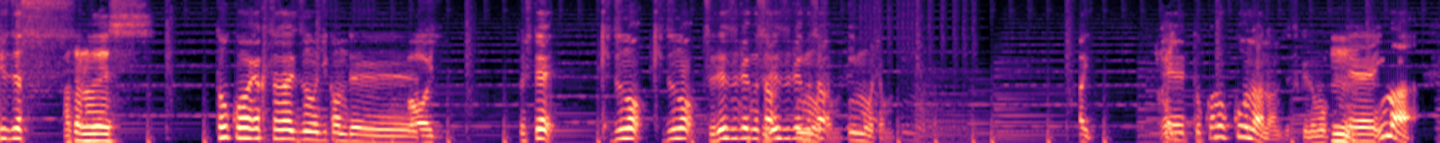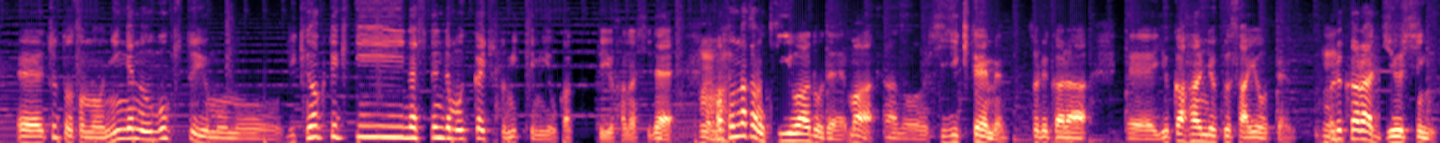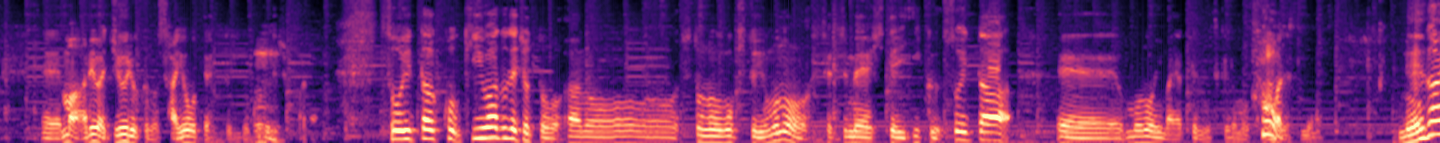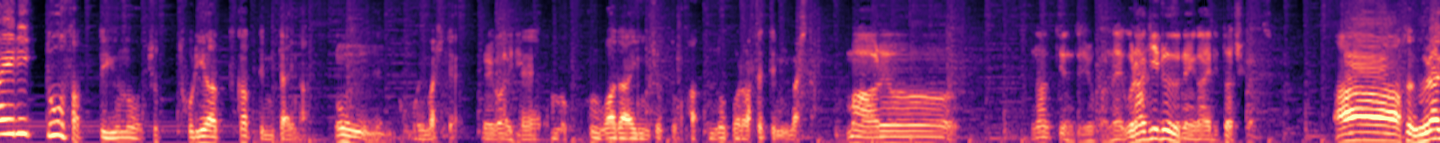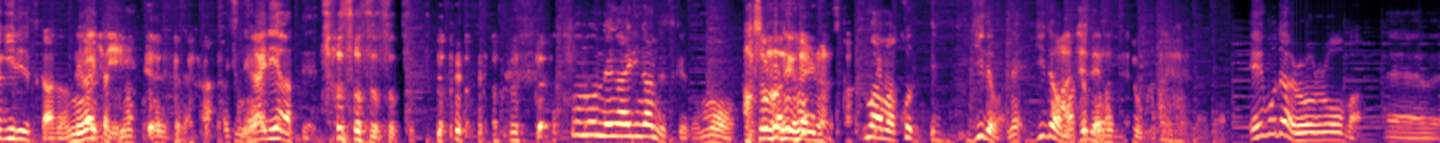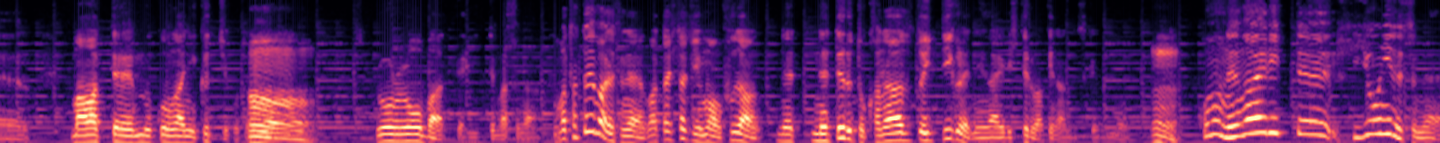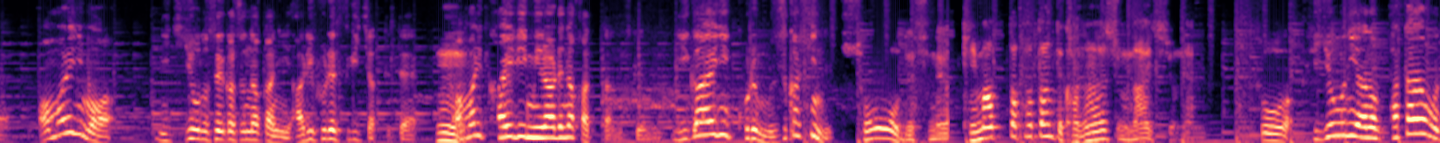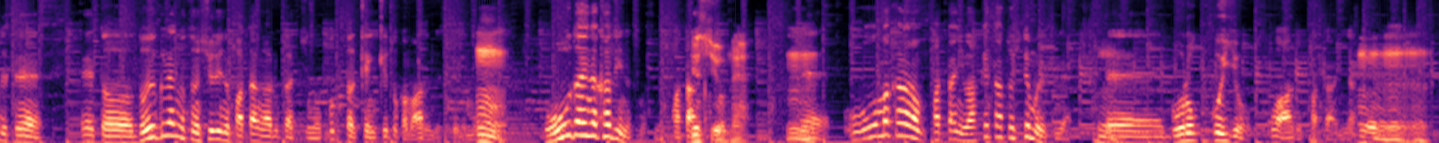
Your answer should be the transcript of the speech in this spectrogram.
kizu です。浅野です。トークオンエクササイズのお時間です。はい。そして、 kizu の、 kizu のつれづれ草、つれ草、 in motion。はい。はいえっ、と、このコーナーなんですけども、うんえー今、えーちょっとその人間の動きというものを力学的な視点でもう一回ちょっと見てみようかっていう話で、はいまあ、その中のキーワードで、まあ、あの、支持基底面、それから、えー床反力作用点、それから重心、えーまあ、あるいは重力の作用点というところでしょうかね。そういったこうキーワードでちょっと、あのー人の動きというものを説明していく、そういった、えーものを今やってるんですけども、今日はですね、寝返り動作っていうのをちょっと取り扱ってみたいなと思いまして、寝返り。えーこの話題にちょっとあ登らせてみました。まあ、あれは、なんて言うんでしょうかね。裏切る寝返りとは違います。ああ、それ裏切りですか？その寝返ったら裏来ますね。ああいつ寝返りやがって。そうそうそうそう。その寝返りなんですけども、あ、その寝返りなんですか？まあまあこ、字ではね、字では全く同じ英語ではロールオーバー、えー回って向こう側に行くっていうことうで、ん。ロールオーバーって言ってますが、まあ、例えばですね、私たちも普段寝寝てると必ずと言っていいぐらい寝返りしてるわけなんですけども、うん。この寝返りって非常にですね、あまりにも日常の生活の中にありふれすぎちゃってて、うん。あまり顧みられなかったんですけど、意外にこれ難しいんです。そうですね。決まったパターンって必ずしもないですよね。そう、非常にあのパターンをですね、えっ、と、どれぐらいのその種類のパターンがあるかっていうのを取った研究とかもあるんですけども、うん。膨大な数になってますね、パターンが。ですよね。うん。えー大まかなパターンに分けたとしてもですね、うんえー5、6個以上はあるパターンになってうんうん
